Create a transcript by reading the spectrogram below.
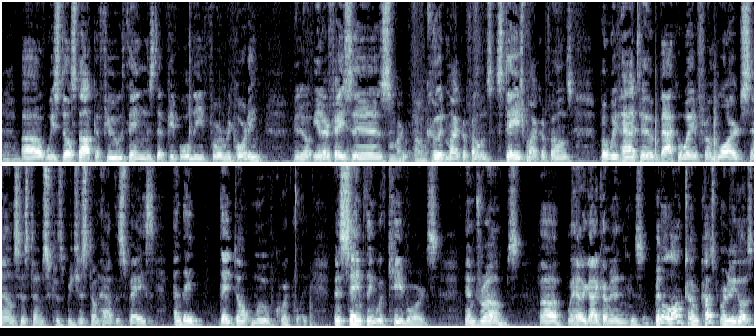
amplifiers. Uh, we still stock a few things that people need for recording, you know, interfaces, Microphones. good microphones, stage microphones. But we've had to back away from large sound systems because we just don't have the space, and they they don't move quickly. And same thing with keyboards and drums. Uh, we had a guy come in. He's been a long term customer, and he goes,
